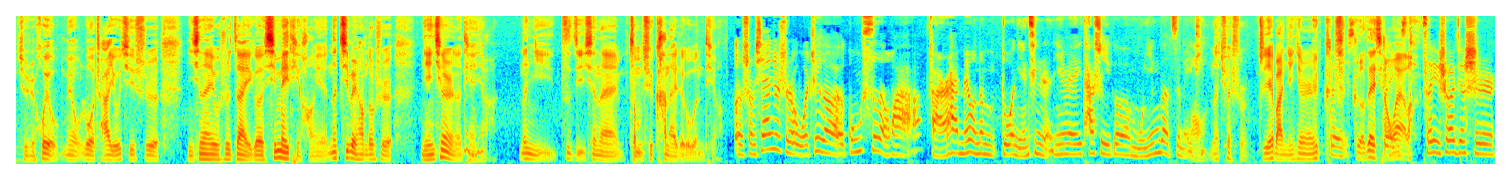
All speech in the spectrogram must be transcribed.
就是会有没有落差？尤其是你现在又是在一个新媒体行业，那基本上都是年轻人的天下。那你自己现在怎么去看待这个问题啊？呃，首先就是我这个公司的话，反而还没有那么多年轻人，因为它是一个母婴的自媒体。哦，那确实直接把年轻人 隔在墙外了。所以说，就是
